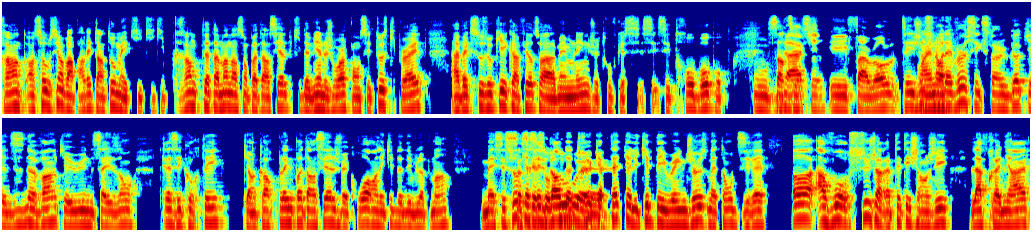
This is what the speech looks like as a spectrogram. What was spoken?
prend, ah, ça aussi, on va en parler tantôt, mais qui, qui, qui rentre totalement dans son potentiel puis qui devient le joueur qu'on sait tous qu'il peut être. Avec Suzuki et Caulfield sur la même ligne, je trouve que c'est trop beau pour ou sortir Dak ça. et Farrell. Tu sais, juste Ouais, whatever, c'est que c'est un gars qui a 19 ans, qui a eu une saison très écourtée, qui a encore plein de potentiel, je vais croire en l'équipe de développement. Mais c'est sûr Ça que c'est le genre de truc que euh, peut-être que l'équipe des Rangers, mettons, dirait Ah, avoir su, j'aurais peut-être échangé Lafrenière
